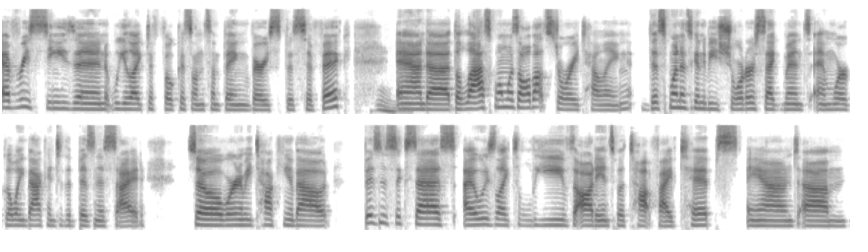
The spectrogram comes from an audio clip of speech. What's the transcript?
every season we like to focus on something very specific. Mm-hmm. And uh, the last one was all about storytelling. This one is going to be shorter segments, and we're going back into the business side. So we're going to be talking about business success, I always like to leave the audience with top five tips. And, um,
